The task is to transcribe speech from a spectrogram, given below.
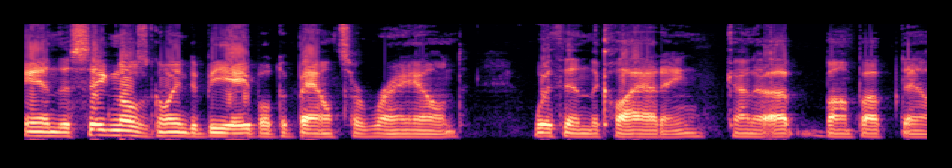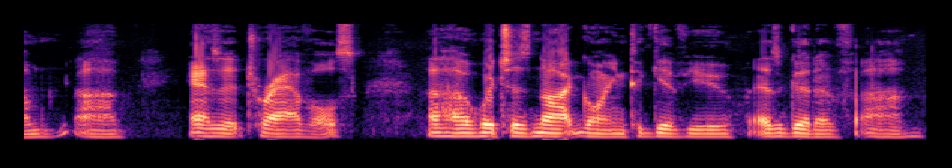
and the signal is going to be able to bounce around within the cladding, kind of up, bump up, down uh, as it travels, uh, which is not going to give you as good of um,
